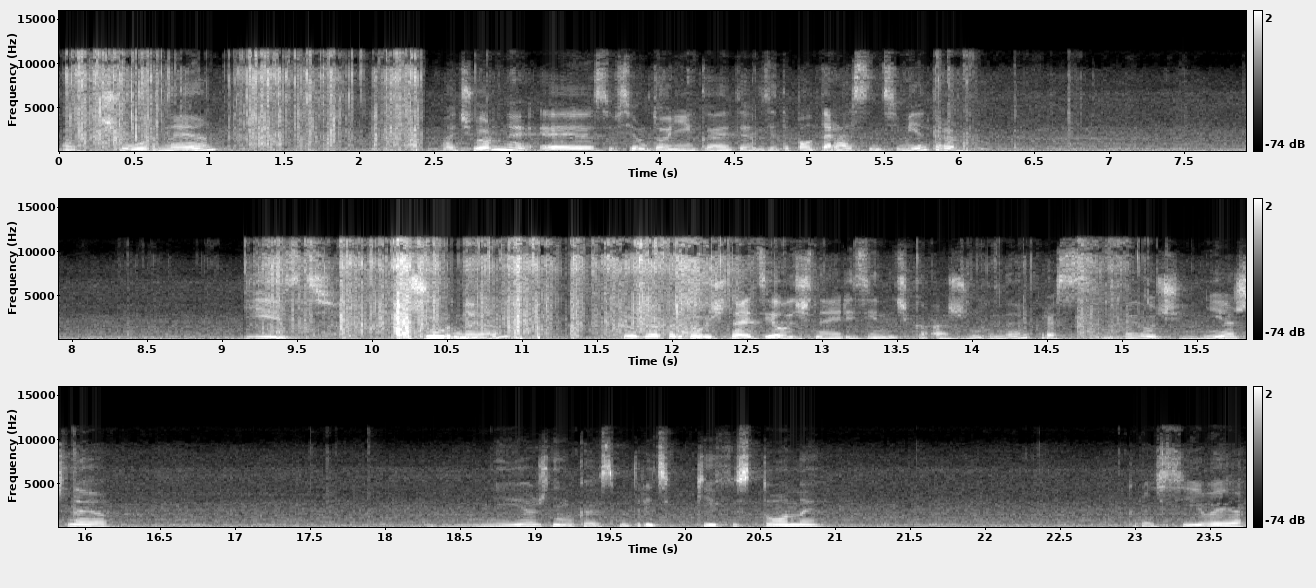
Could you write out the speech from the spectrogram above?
Вот, черная. А черная э, совсем тоненькая, это где-то полтора сантиметра. Есть ажурная, тоже окантовочная отделочная резиночка, ажурная, красивая, очень нежная. Нежненькая, смотрите, какие фестоны. Красивые,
